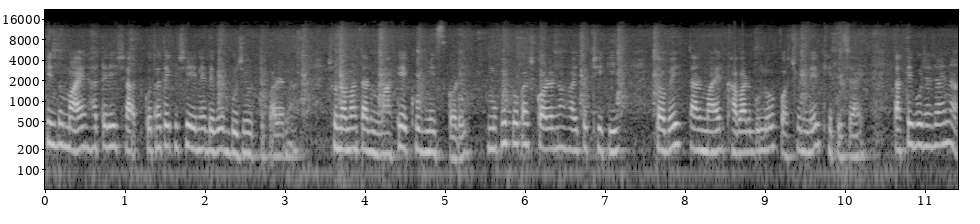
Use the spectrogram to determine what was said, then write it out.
কিন্তু মায়ের হাতের এই স্বাদ কোথা থেকে সে এনে দেবে বুঝে উঠতে পারে না। সোনামা তার মাকে খুব মিস করে। মুখে প্রকাশ করে না হয়তো ঠিকই তবে তার মায়ের খাবারগুলো পছন্দের খেতে চায়। তাতে বোঝা যায় না।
